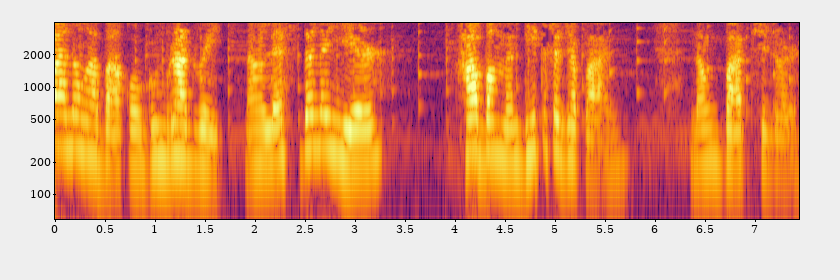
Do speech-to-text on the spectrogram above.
paano nga ba ako gumraduate ng less than a year habang nandito sa Japan ng bachelor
